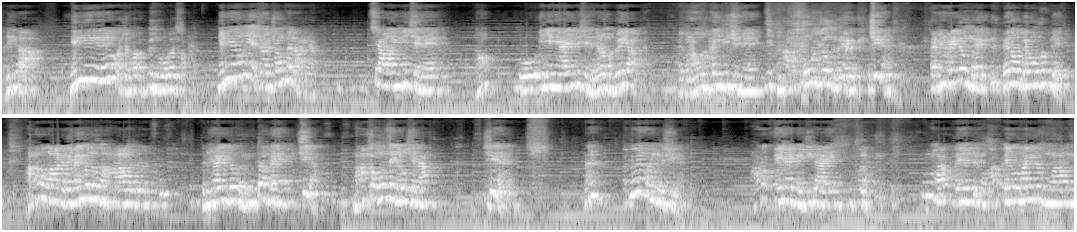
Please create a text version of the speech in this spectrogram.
အဓိကငင်းငင်းလေးကိုကျွန်တော်အပြုသဘောပဲဆောင်ငင်းငင်းလုံးကြီးကျွန်တော်ချောင်းတက်လာရဆရာဝန်ဖြစ်ရှင်တယ်နော်ဟိုအင်ဂျင်နီယာကြီးဖြစ်ရှင်တယ်ကျွန်တော်မတွေးရဘူးအဲကောင်အဲ့ဒီဖြစ်ရှင်တယ်ဟိုးလုံးတယ်ချိတယ်အဲ့ဒီအဲ့လုံးတယ်ဘယ်တော့ဘယ်အောင်လုပ်လဲအားလုံးကလည်းအဲ့လုံးမှာအားဒီနေ့လုံးလူတက်မယ်ချိတာငါဆုံးစင်လုံးချင်တာချိတယ်ဟမ်အပြည့်ဝင်မရှိတယ်အားတော့ဖေးလိုက်မကြည့်လိုက်ဟုတ်လားငါဘယ်လိုလဲငါဘယ်လိုမှမငါမ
